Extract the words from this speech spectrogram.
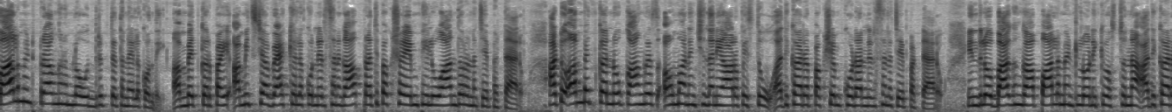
పార్లమెంట్ ప్రాంగణంలో ఉద్రిక్తత నెలకొంది. అంబేద్కర్ పై అమిత్ షా వ్యాఖ్యలకు నిరసనగా ప్రతిపక్ష ఎంపీలు ఆందోళన చేపట్టారు. అటు అంబేద్కర్ను కాంగ్రెస్ అవమానించిందని ఆరోపిస్తూ అధికార పక్షం కూడా నిరసన చేపట్టారు. ఇందులో భాగంగా పార్లమెంటులోనికి వస్తున్న అధికార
